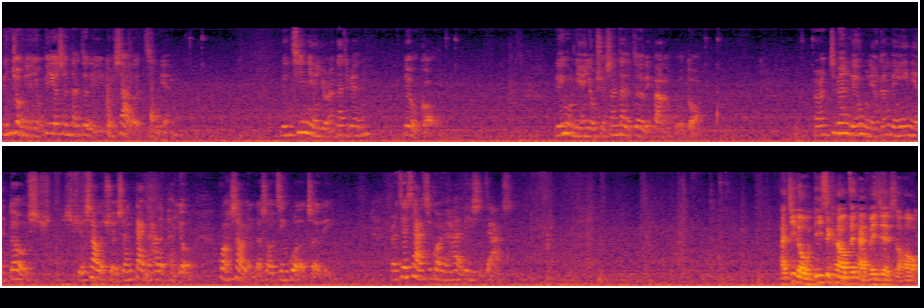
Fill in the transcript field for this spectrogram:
零九年有毕业生在这里留下了纪念。零七年有人在这边遛狗。零五年有学生在这里办了活动。而这边零五年跟零一年都有学校的学生带着他的朋友逛校园的时候经过了这里。而接下来是关于它的历史价值。还记得我第一次看到这台飞机的时候，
